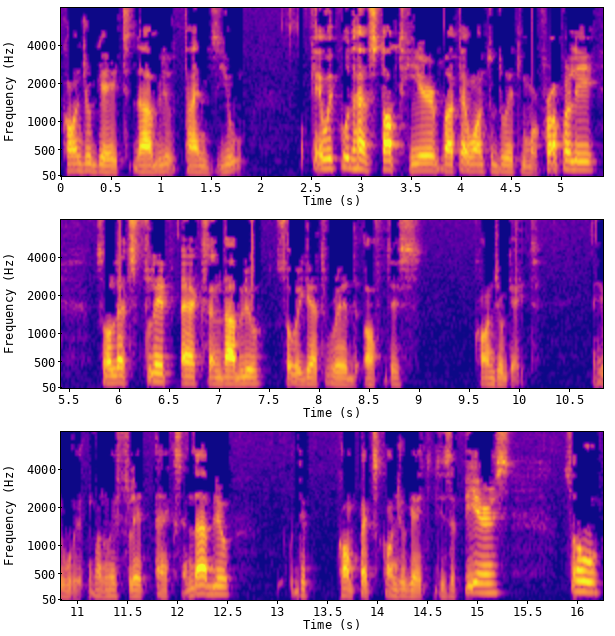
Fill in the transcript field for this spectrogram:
conjugate w times u. Okay, we could have stopped here, but I want to do it more properly. So let's flip x and w so we get rid of this conjugate. When we flip x and w, the complex conjugate disappears. So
